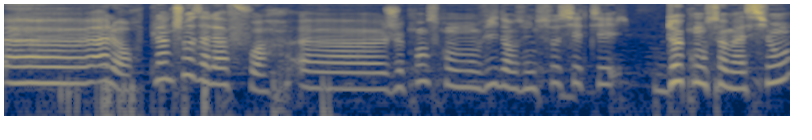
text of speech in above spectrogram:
Euh, alors, plein de choses à la fois. Euh, je pense qu'on vit dans une société de consommation.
